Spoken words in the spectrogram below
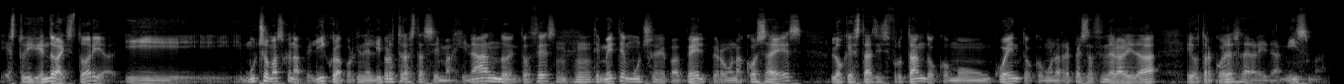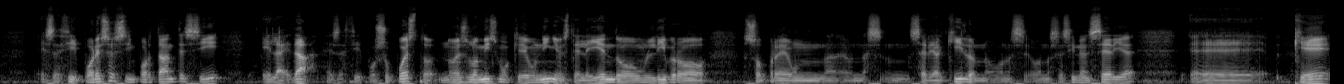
estoy viendo la historia y, y mucho más que una película, porque en el libro te la estás imaginando, entonces te mete mucho en el papel, pero una cosa es lo que estás disfrutando como un cuento, como una representación de la realidad, y otra cosa es la realidad misma. Es decir, por eso es importante, sí, eh, la edad. Es decir, por supuesto, no es lo mismo que un niño esté leyendo un libro sobre un, serial killer, as- un asesino en serie, eh, que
